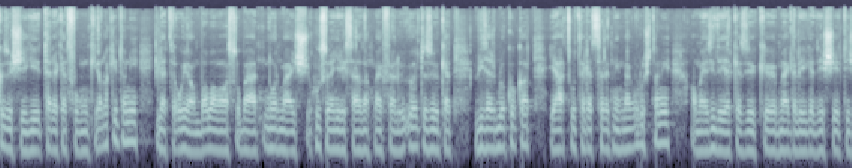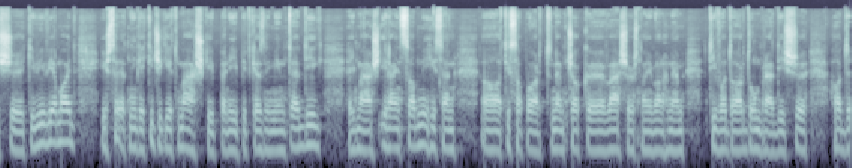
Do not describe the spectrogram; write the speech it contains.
közösségi tereket fogunk kialakítani, illetve olyan babamaszobát, normális 21. századnak megfelelő öltözőket, vizes blokkokat, játszóteret szeretnénk megvalósítani, amely az ideérkezők megelégedését is kivívja majd, és szeretnénk egy kicsikét másképpen építkezni, mint eddig, egy más irányt szabni, hiszen a Tiszapart nem csak Vásárosnaiban, hanem Tivadar, Dombrád is, hadd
